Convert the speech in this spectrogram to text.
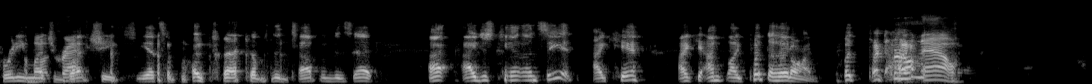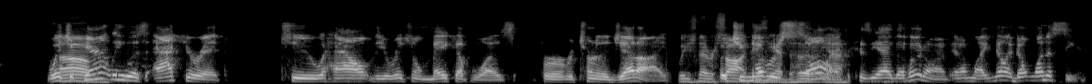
pretty a much butt, butt cheeks. He has a butt crack up the top of his head. I I just can't unsee it. I can't. I can't. I'm like, put the hood on. Put put the hood on now. Which um, apparently was accurate to how the original makeup was for Return of the Jedi. We just never but saw you it. never saw it because he had the hood on, and I'm like, no, I don't want to see it.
